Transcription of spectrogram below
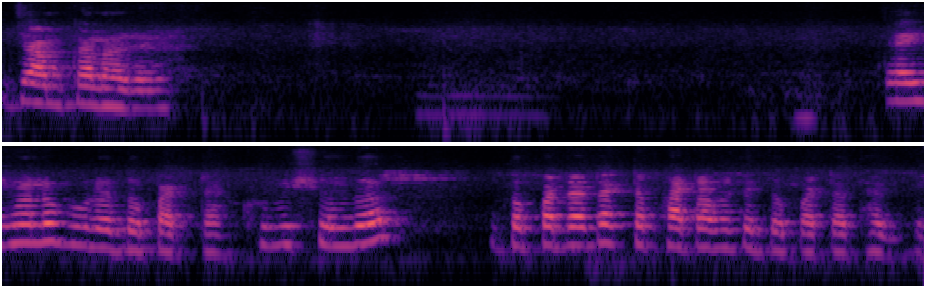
জাম কালারের। এই হলো পুরো দোপাট্টা, খুবই সুন্দর। দোপাট্টাটা একটা ফাটাফাটি দোপাট্টা থাকবে।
